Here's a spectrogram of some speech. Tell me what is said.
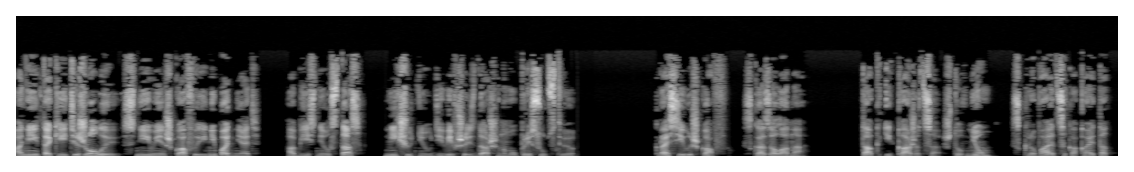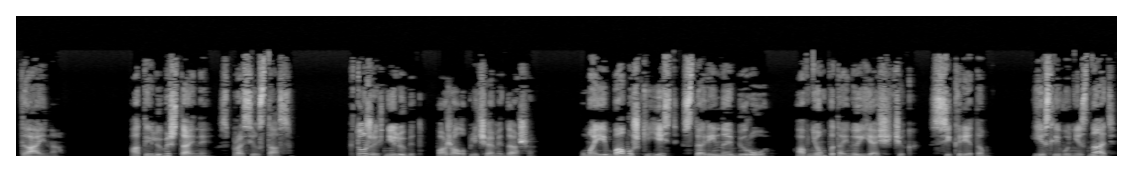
они такие тяжелые, с ними шкафы и не поднять, объяснил Стас, ничуть не удивившись Дашиному присутствию. Красивый шкаф, сказала она. Так и кажется, что в нем скрывается какая-то тайна. А ты любишь тайны? спросил Стас. Кто же их не любит? пожала плечами Даша. У моей бабушки есть старинное бюро, а в нем потайной ящичек с секретом. Если его не знать,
